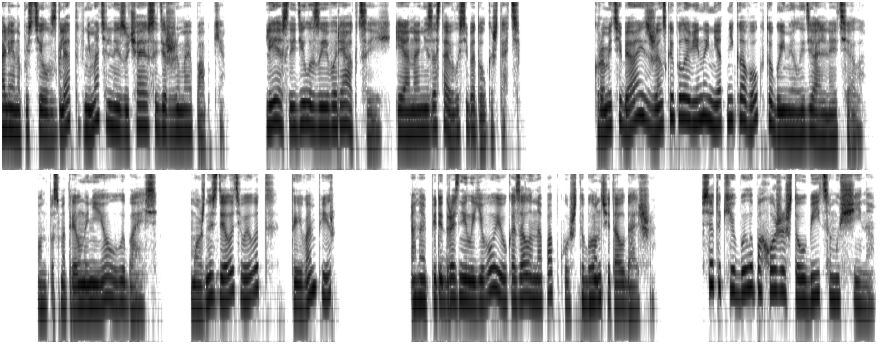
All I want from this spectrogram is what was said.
Ален опустил взгляд, внимательно изучая содержимое папки. Лия следила за его реакцией, и она не заставила себя долго ждать. Кроме тебя, из женской половины нет никого, кто бы имел идеальное тело. Он посмотрел на нее, улыбаясь. Можно сделать вывод: ты вампир. Она передразнила его и указала на папку, чтобы он читал дальше. все таки было похоже, что убийца мужчина.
